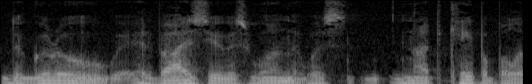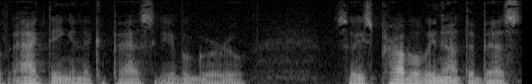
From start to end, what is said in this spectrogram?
the guru who advised you is one that was not capable of acting in the capacity of a guru. So he's probably not the best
